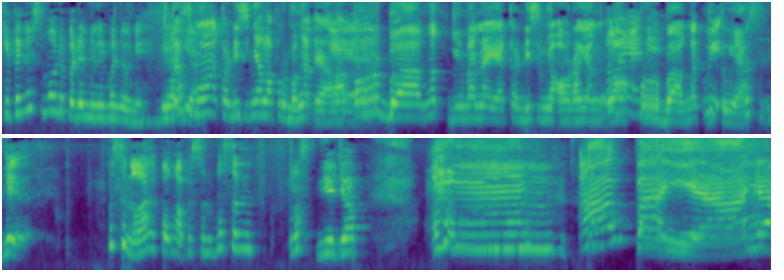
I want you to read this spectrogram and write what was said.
kita ini semua udah pada milih menu nih. Kita dia. semua kondisinya lapar banget ya. Iya. lapar banget. Gimana ya kondisinya orang yang Kayak lapar nih, banget Wi, gitu ya? pes- dia- pesen lah kok nggak pesen pesen terus dia jawab Hmm, apa ya? Ya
